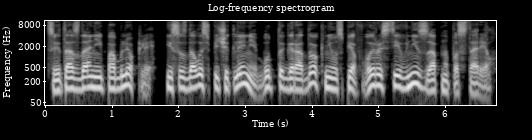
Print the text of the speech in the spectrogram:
Цвета зданий поблекли, и создалось впечатление, будто городок, не успев вырасти, внезапно постарел.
